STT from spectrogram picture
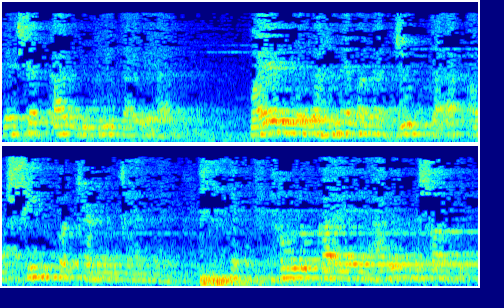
कैसा काल विपरीत आ गया, पैर में रहने वाला जूता अब सील पर चढ़ना चाहते हैं। हम लोग थे भारत में शब्द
